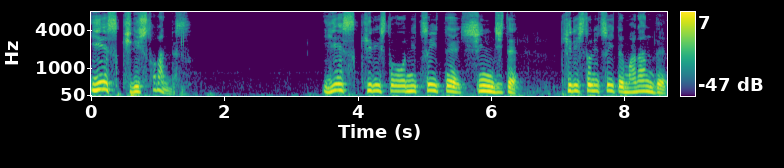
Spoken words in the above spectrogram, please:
イエス・キリストなんです。イエス・キリストについて信じてキリストについて学んで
